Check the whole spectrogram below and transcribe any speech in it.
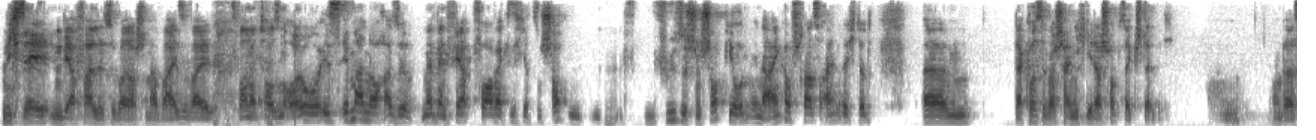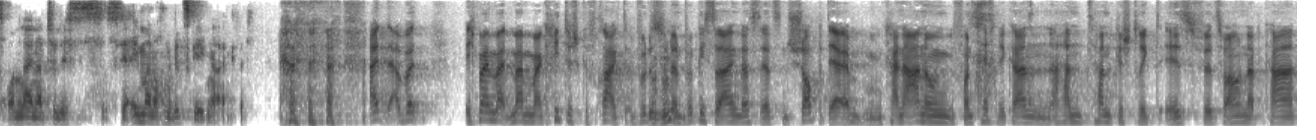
nicht selten der Fall ist, überraschenderweise, weil 200.000 Euro ist immer noch, also ne, wenn Vorwerk sich jetzt einen Shop, einen, physischen Shop hier unten in der Einkaufsstraße einrichtet, ähm, da kostet wahrscheinlich jeder Shop sechsstellig. Ähm, und da ist online natürlich, ist ja immer noch ein Witz gegen eigentlich. Aber ich meine, mal, mal, mal, kritisch gefragt, würdest mhm. du dann wirklich sagen, dass jetzt ein Shop, der, keine Ahnung, von Technikern hand, handgestrickt ist für 200k,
